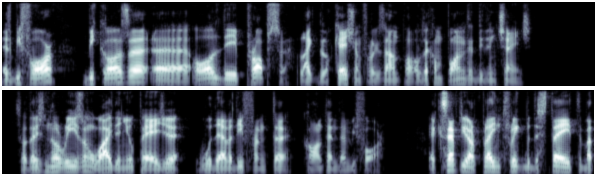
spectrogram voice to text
as before because uh, all the props, like the location, for example, of the component didn't change. So there is no reason why the new page would have a different uh, content than before except you are playing trick with the state, but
